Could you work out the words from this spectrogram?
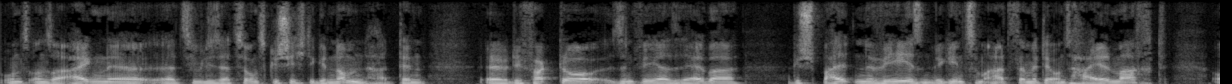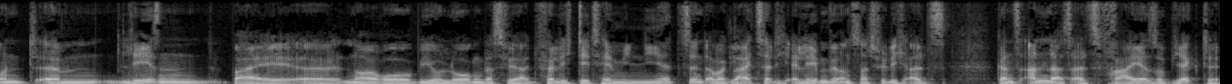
uns unsere eigene äh, Zivilisationsgeschichte genommen hat. Denn äh, de facto sind wir ja selber gespaltene Wesen. Wir gehen zum Arzt, damit er uns heil macht und ähm, lesen bei äh, Neurobiologen, dass wir halt völlig determiniert sind, aber gleichzeitig erleben wir uns natürlich als ganz anders, als freie Subjekte.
